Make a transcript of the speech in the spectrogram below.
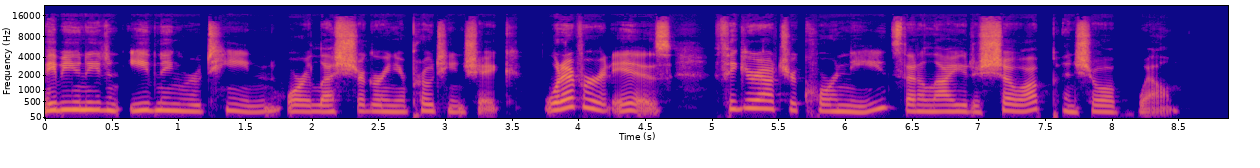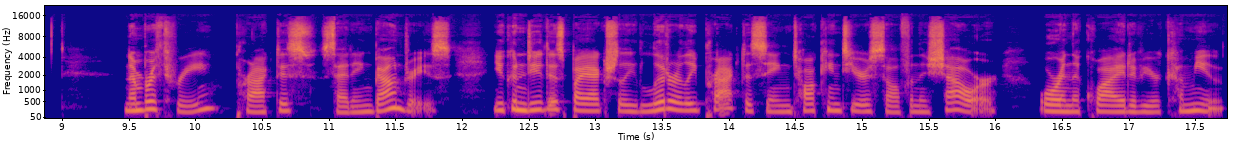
maybe you need an evening routine or less sugar in your protein shake. Whatever it is, figure out your core needs that allow you to show up and show up well. Number three, practice setting boundaries. You can do this by actually literally practicing talking to yourself in the shower or in the quiet of your commute.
